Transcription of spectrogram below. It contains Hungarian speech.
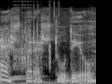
Esperes stúdió.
